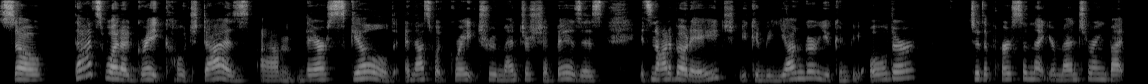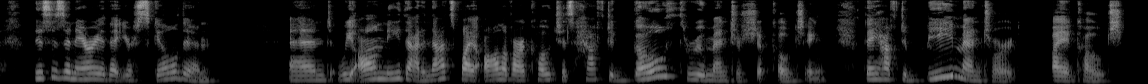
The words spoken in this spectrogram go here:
So that's what a great coach does. Um, they're skilled, and that's what great true mentorship is. Is it's not about age. You can be younger, you can be older to the person that you're mentoring, but this is an area that you're skilled in. And we all need that. And that's why all of our coaches have to go through mentorship coaching. They have to be mentored by a coach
